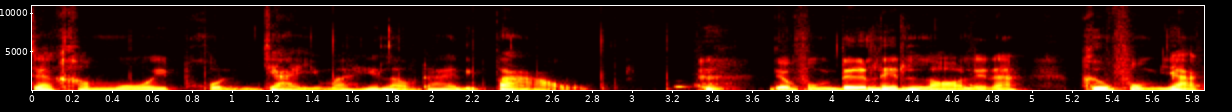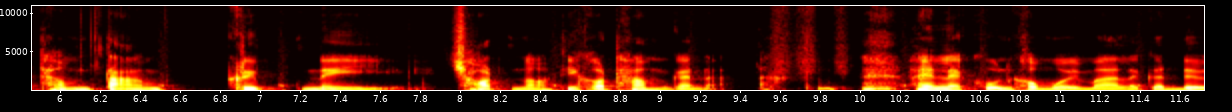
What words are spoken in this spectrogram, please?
จะขโมยผลใหญ่มาให้เราได้หรือเปล่า เดี๋ยวผมเดินเล่นรอเลยนะ คือผมอยากทำตาม คลิปในช็อตเนาะที่เขาทำกันอะให้แรคคูนขโมยมาแล้วก็เดิ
